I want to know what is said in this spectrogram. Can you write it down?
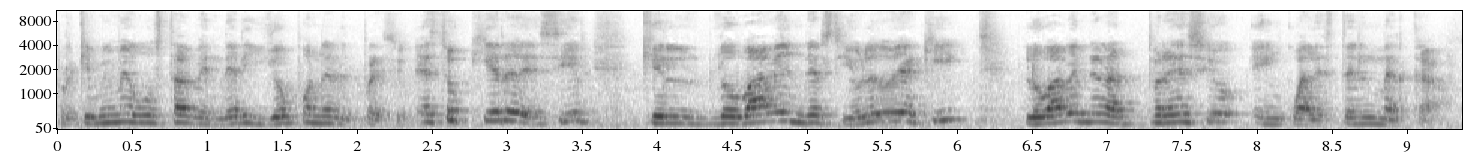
porque a mí me gusta vender y yo poner el precio. Esto quiere decir que lo va a vender, si yo le doy aquí, lo va a vender al precio en cual esté el mercado.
